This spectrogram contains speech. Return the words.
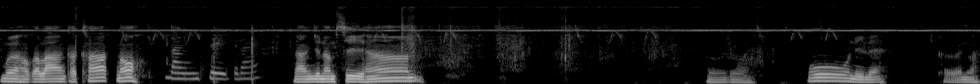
เมื่อเขากำลังคักๆเนาะดังเซก็ได้นางอยู่นำสีฮานโดยโดยโอ้นี่แหละเขินวะ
